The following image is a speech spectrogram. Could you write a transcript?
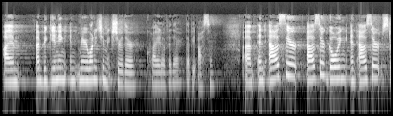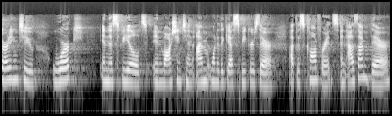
I'm, I'm beginning, and Mary, why don't you make sure they're quiet over there? That'd be awesome. Um, and as they're, as they're going and as they're starting to work in this field in Washington. I'm one of the guest speakers there at this conference. And as I'm there,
